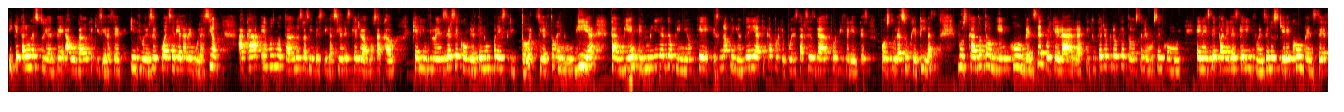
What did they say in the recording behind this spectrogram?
y qué tal un estudiante abogado que quisiera ser influencer, cuál sería la regulación. Acá hemos notado en nuestras investigaciones que llevamos a cabo que el influencer se convierte en un prescriptor, ¿cierto? En un guía, también en un líder de opinión que es una opinión mediática porque puede estar sesgada por diferentes posturas subjetivas, buscando también convencer, porque la, la actitud que yo creo que todos todos tenemos en común en este panel es que el influencer nos quiere convencer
